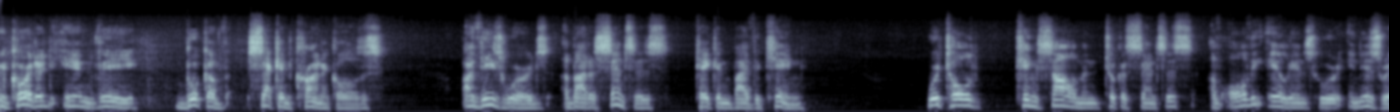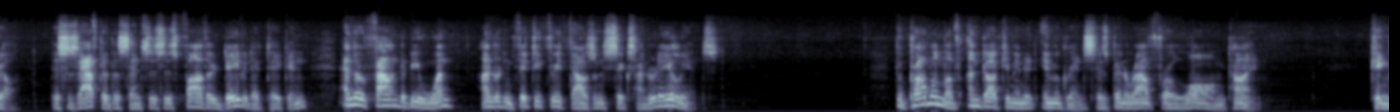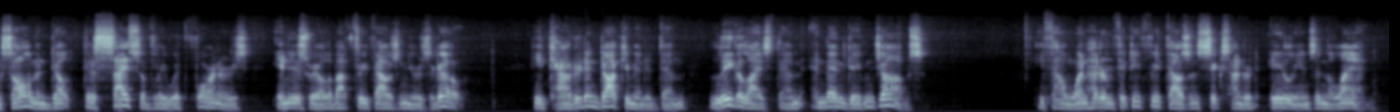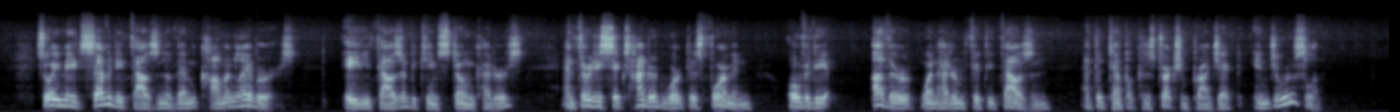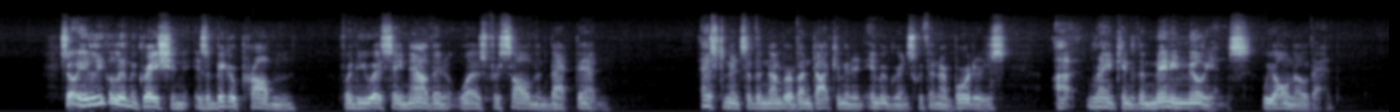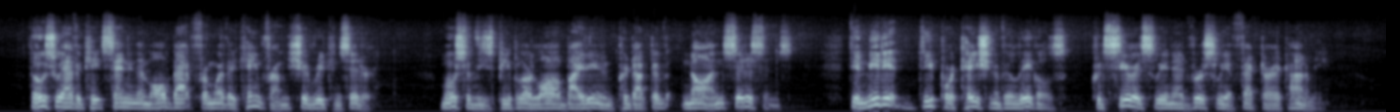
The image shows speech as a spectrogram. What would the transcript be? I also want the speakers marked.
Speaker 1: Recorded in the book of Second Chronicles are these words about a census taken by the king. We're told King Solomon took a census of all the aliens who were in Israel. This is after the census his father David had taken, and there were found to be 153,600 aliens. The problem of undocumented immigrants has been around for a long time. King Solomon dealt decisively with foreigners in Israel about 3,000 years ago. He counted and documented them, legalized them, and then gave them jobs. He found 153,600 aliens in the land, so he made 70,000 of them common laborers. 80,000 became stonecutters, and 3,600 worked as foremen over the other 150,000 at the temple construction project in Jerusalem. So illegal immigration is a bigger problem for the USA now than it was for Solomon back then. Estimates of the number of undocumented immigrants within our borders uh, rank into the many millions. We all know that. Those who advocate sending them all back from where they came from should reconsider. Most of these people are law abiding and productive non citizens. The immediate deportation of illegals could seriously and adversely affect our economy.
